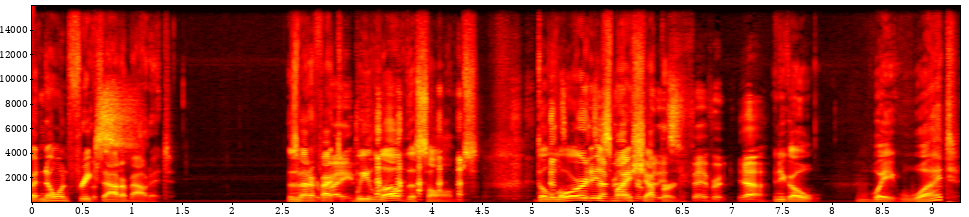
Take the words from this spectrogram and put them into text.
but no one freaks out about it. As a matter of fact, Right. we love the Psalms. The Lord It's is my everybody's shepherd. Favorite, yeah. And you go, wait, what?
